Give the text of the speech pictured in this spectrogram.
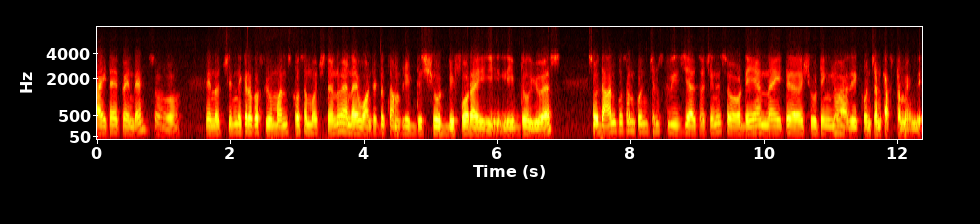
టైట్ అయిపోయిండే. సో నేను వచ్చింది ఇక్కడ ఒక ఫ్యూ మంత్స్ కోసం వచ్చినాను and I wanted to complete this shoot before I leave to US so దానికోసం కొంచెం స్క్వీజ్ చేయాల్సి వచ్చింది. సో డే అండ్ నైట్ షూటింగ్లో అది కొంచెం కష్టమైంది.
